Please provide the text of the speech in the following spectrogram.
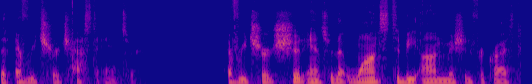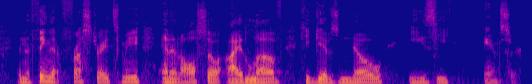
that every church has to answer every church should answer that wants to be on mission for Christ. And the thing that frustrates me, and it also I love, he gives no easy answer.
